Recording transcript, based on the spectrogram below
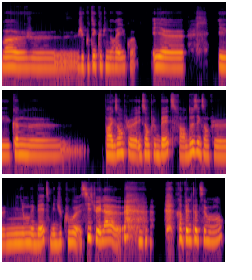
moi, heu, je j'écoutais que d'une oreille quoi et comme, par exemple, exemple bête, enfin 2 exemples, mignons mais bêtes, mais du coup, si tu es là, rappelle-toi de ce moment.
